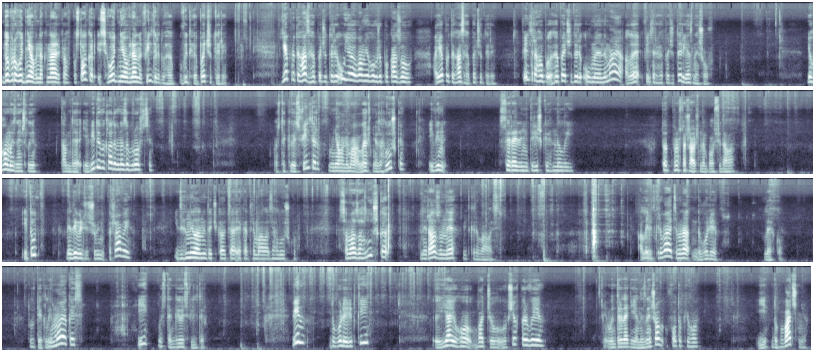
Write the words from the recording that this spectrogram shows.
Доброго дня, ви на каналі Postalker і сьогодні я огляну фільтр від Г- від GP4. Є протигаз GP4U, я вам його вже показував, а є протигаз GP4. Фільтра GP4U у мене немає, але фільтр GP4 я знайшов. Його ми знайшли там, де я відео викладав на заброшці. Ось такий ось фільтр, в нього немає верхньої заглушки, і він всередині трішки гнилий. Тут просто ржавчина була сідала. І тут, не дивлячись, що він ржавий, і згнила ниточка, оця, яка тримала заглушку. Сама заглушка ні разу не відкривалась. Але відкривається вона доволі легко. Тут є клеймо якесь і ось такий ось фільтр. Він доволі рідкий. Я його бачу взагалі впервые. В інтернеті я не знайшов фоток його. І до побачення.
